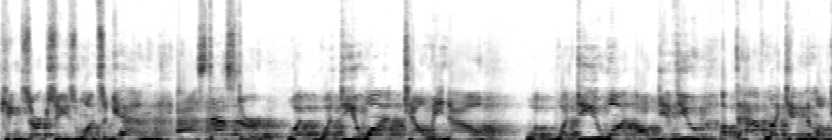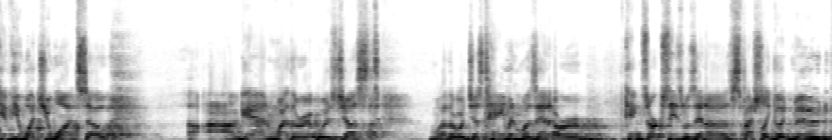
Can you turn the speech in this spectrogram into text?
King Xerxes once again asked Esther, what, what do you want? Tell me now, what, what do you want? I'll give you up to half my kingdom, I'll give you what you want. So uh, again, whether it was just whether it was just Haman was in, or King Xerxes was in a especially good mood,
